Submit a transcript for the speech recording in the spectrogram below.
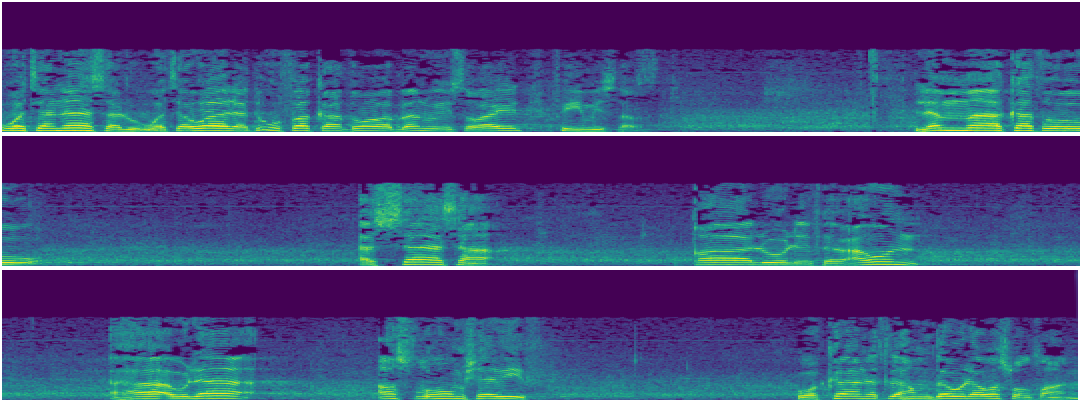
وتناسلوا وتوالدوا فكثر بنو إسرائيل في مصر. لما كثروا الساسة قالوا لفرعون هؤلاء أصلهم شريف وكانت لهم دولة وسلطان.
